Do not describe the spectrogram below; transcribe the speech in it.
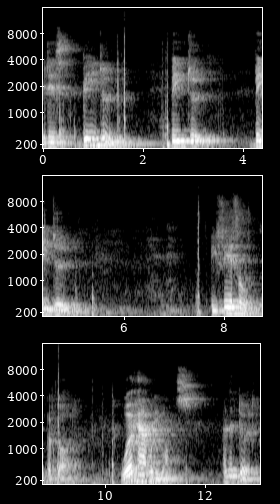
It is be do. Be do. Be do. Be fearful of God. Work out what He wants and then do it.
